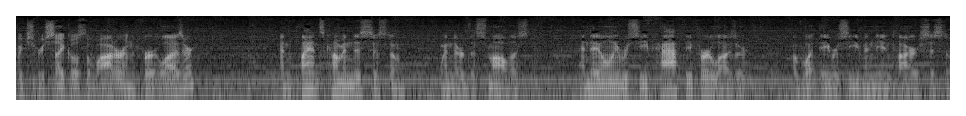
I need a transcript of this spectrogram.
which recycles the water and the fertilizer. And the plants come in this system when they're the smallest, and they only receive half the fertilizer of what they receive in the entire system,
